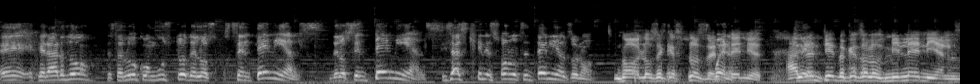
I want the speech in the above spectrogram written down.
eh, Gerardo, te saludo con gusto, de los Centennials. De los Centennials. ¿Sí sabes quiénes son los Centennials o no? No, no sé qué son los Bueno, centennials. a Yo no entiendo qué son los millennials.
